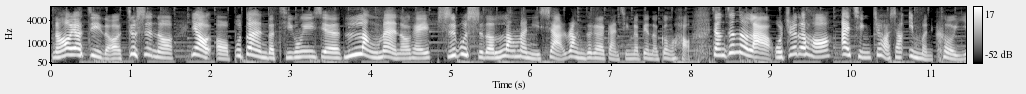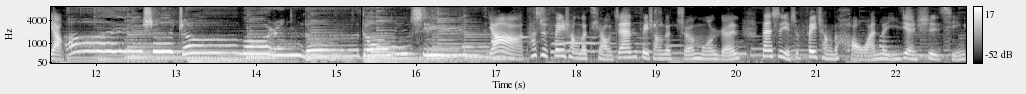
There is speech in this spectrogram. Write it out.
然后要记得，就是呢，要呃不断的提供一些浪漫，OK，时不时的浪漫一下，让你这个感情呢变得更好。讲真的啦，我觉得哈，爱情就好像一门课一样。爱是折磨人的东西。啊，它是非常的挑战，非常的折磨人，但是也是非常的好玩的一件事情。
